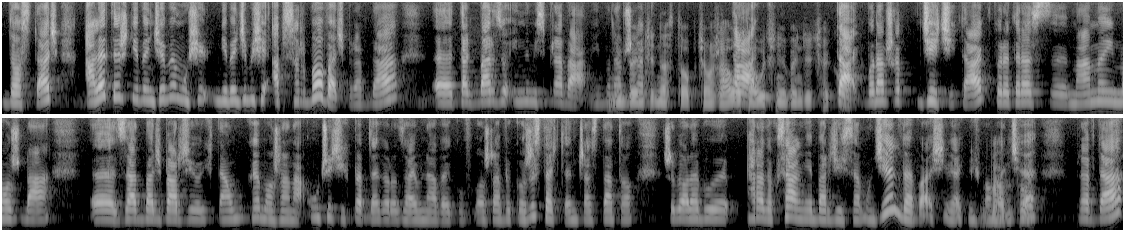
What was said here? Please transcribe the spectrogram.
dostać, ale też nie będziemy, musi, nie będziemy się absorbować, prawda, e, tak bardzo innymi sprawami. Bo Nie na przykład, będzie nas to obciążało, Tak. ta łódź nie będzie ciekła. tak, bo na przykład dzieci, tak, które teraz y, mamy i można zadbać bardziej o ich naukę, można nauczyć ich pewnego rodzaju nawyków, można wykorzystać ten czas na to, żeby one były paradoksalnie bardziej samodzielne właśnie w jakimś Bardzo. momencie, prawda?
